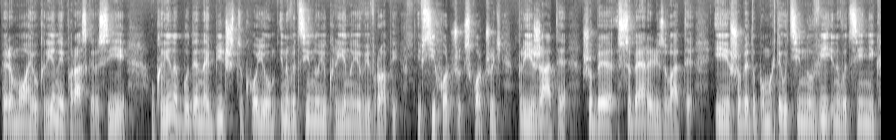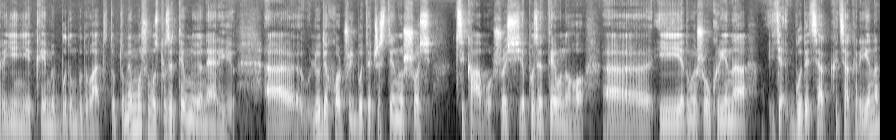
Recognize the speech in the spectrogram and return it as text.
перемоги України і поразки Росії Україна буде найбільш такою інноваційною країною в Європі, і всі хочуть хочуть приїжджати, щоб себе реалізувати і щоб допомогти у цій новій інноваційній країні, яку ми будемо будувати. Тобто, ми мусимо з позитивною енергією. Е, люди хочуть бути частиною щось цікавого, щось позитивного. Е, і я думаю, що Україна буде ця, ця країна,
